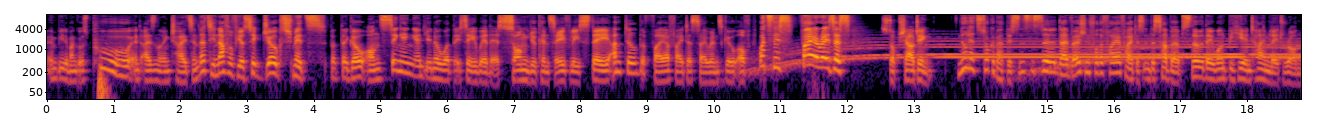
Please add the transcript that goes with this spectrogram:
And Biedermann goes, Pooh! And Eisenring chides him, That's enough of your sick jokes, Schmitz. But they go on singing, and you know what they say, where there's song you can safely stay until the firefighter sirens go off. What's this? Fire raisers! Stop shouting. No, let's talk about this. This is a diversion for the firefighters in the suburbs, though they won't be here in time later on.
